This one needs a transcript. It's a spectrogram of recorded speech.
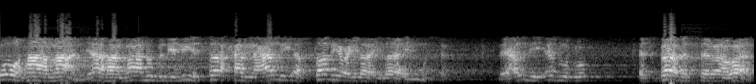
o Haman, ja Haman ubni li sahar la'ali astalio ila ilahi Musa. La'ali eblugu esbabe samavat.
